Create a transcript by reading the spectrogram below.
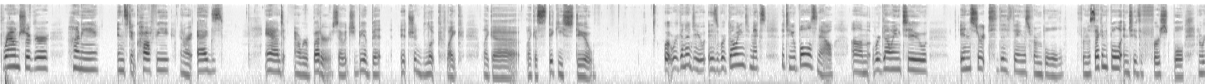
brown sugar, honey, instant coffee, and our eggs, and our butter. So it should be a bit, it should look like like a like a sticky stew what we're to do is we're going to mix the two bowls now. Um, we're going to insert the things from bowl from the second bowl into the first bowl and we're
